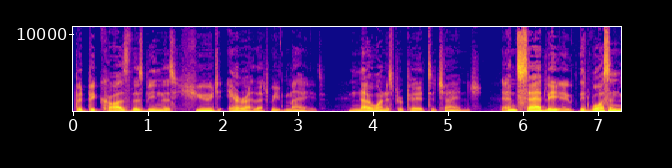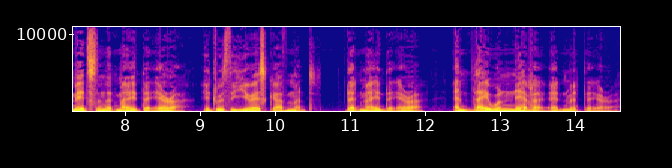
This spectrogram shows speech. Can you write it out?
But because there's been this huge error that we've made, no one is prepared to change. And sadly, it wasn't medicine that made the error. It was the US government that made the error. And they will never admit the error.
